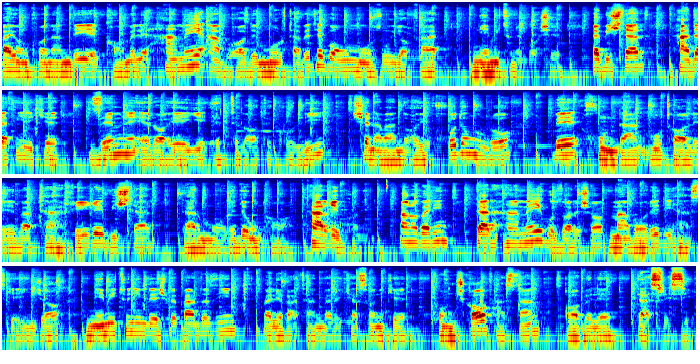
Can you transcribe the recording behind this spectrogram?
بیان کننده کامل همه ابعاد مرتبط با اون موضوع یا فرد نمی‌تونه باشه. و بیشتر هدف اینه که ضمن ارائه یه اطلاعات کلی شنونده های خودمون رو به خوندن، مطالعه و تحقیق بیشتر در مورد اونها ترغیب کنیم. بنابراین در همه گزارش ها مواردی هست که اینجا نمی‌تونیم بهش بپردازیم ولی قطعا برای کسانی که کنجکاو هستن قابل دسترسیه.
